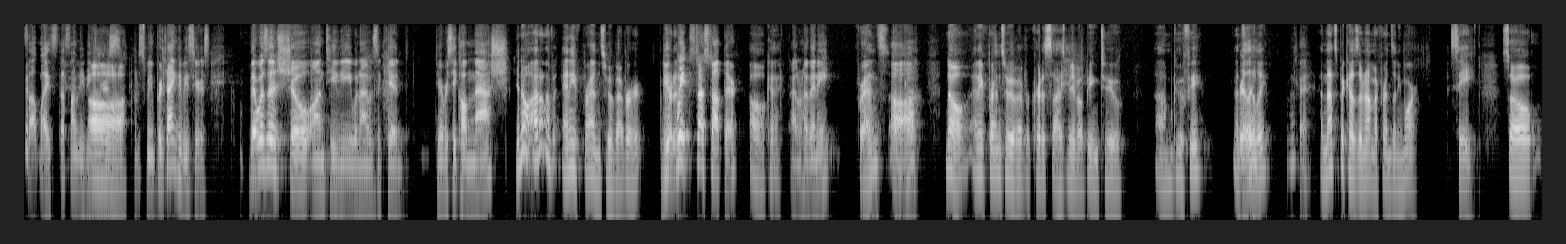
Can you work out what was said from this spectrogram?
That's not my. That's not me being Aw. serious. I'm just being pretending to be serious. There was a show on TV when I was a kid. Do you ever see called Mash? You know, I don't have any friends who have ever. You- wait, stop, stop there. Oh, okay. I don't have any friends. Friends? Aw, Okay. No, any friends who have ever criticized me about being too um, goofy. and Really? silly. okay. And that's because they're not my friends anymore. See, So,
